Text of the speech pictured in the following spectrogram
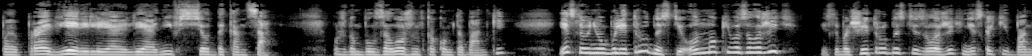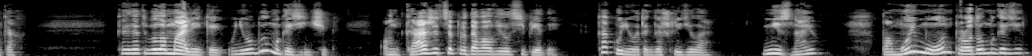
проверили ли они все до конца. Может, он был заложен в каком-то банке? Если у него были трудности, он мог его заложить. Если большие трудности, заложить в нескольких банках. Когда ты была маленькой, у него был магазинчик? Он, кажется, продавал велосипеды. Как у него тогда шли дела? Не знаю. По-моему, он продал магазин.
